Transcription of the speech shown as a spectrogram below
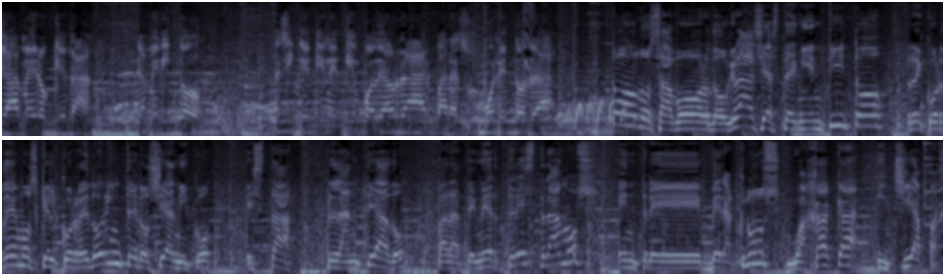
Ya mero queda. Ya merito. Así que tiene tiempo de ahorrar para sus boletos, ¿verdad? Todos a bordo. Gracias, tenientito. Recordemos que el corredor interoceánico está planteado para tener tres tramos entre Veracruz, Oaxaca y Chiapas,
